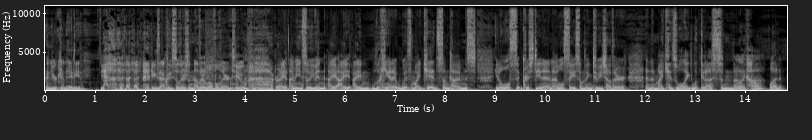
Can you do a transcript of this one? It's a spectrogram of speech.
and you're Canadian. Yeah, exactly. So there's another level there too, right? I mean, so even I, I I'm looking at it with my kids. Sometimes, you know, we'll sit Christina and I will say something to each other, and then my kids will like look at us and they're like, "Huh? What?"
